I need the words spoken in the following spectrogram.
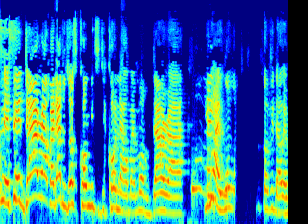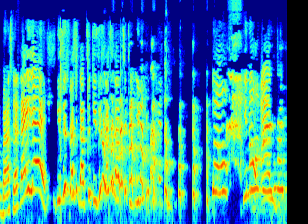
once they say Dara, my dad will just call me to the corner. My mom, Dara, oh you know I won't something that will embarrass me. Like, yeah, is this person that took it? Is this person that took it? You know, so you know, oh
